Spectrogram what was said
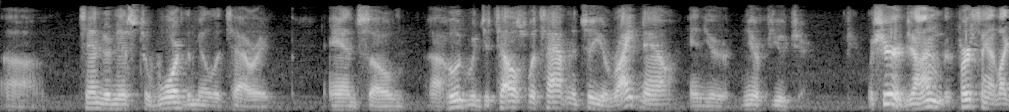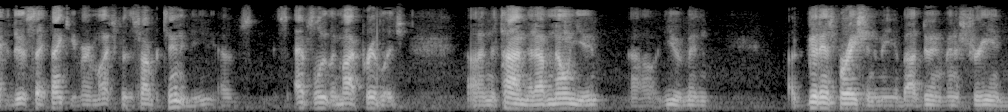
uh, tenderness toward the military. And so, uh, Hoot, would you tell us what's happening to you right now in your near future? Well, sure, John. The first thing I'd like to do is say thank you very much for this opportunity. It's absolutely my privilege. Uh, in the time that I've known you, uh, you have been a good inspiration to me about doing ministry and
